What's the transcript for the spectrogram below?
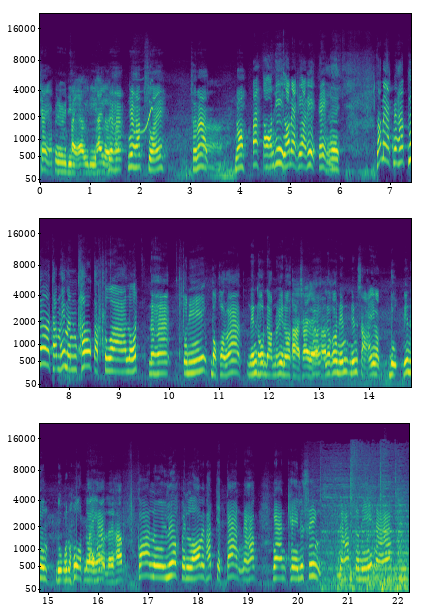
ใช่ครับเป็น LED ใส่ LED ให้เลยนะฮะเนี่ยครับสวยสวยมากอ่า เนาะ ไปตอนที่ล้อแม็กดีกว่าพี่เอ้ยเลยล้อแม็กนะครับ เพื่อทำให้มันเข้ากับตัวรถ นะฮะ ตัวนี้บอกก่อนว่าเน้นโทนดำนะพี่เนาะอ่าใช่แล้วครับ แล้วก็เน้นเน้นสายแบบดุนิดนึงดุโหดๆหน่อยใส่หฮะ มดเลยครับ ก็เลยเลือกเป็นล้อใบพัดเจ็ดก้านนะครับ งานเคลิซิ่งนะครับตัวนี้นะเอ่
